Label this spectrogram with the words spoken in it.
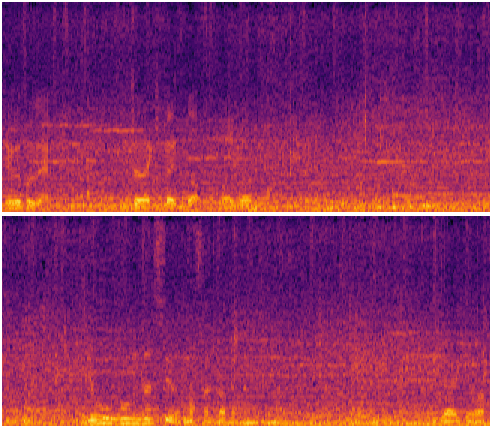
ということで、いただきたいと思います。4本だしよ、まさかの。いただきます。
